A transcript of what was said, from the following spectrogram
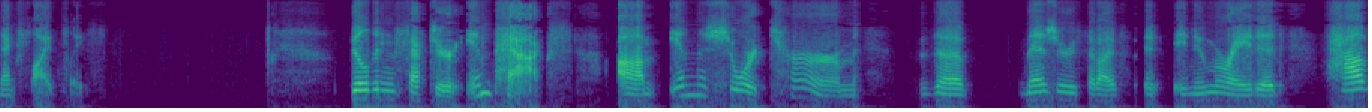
Next slide, please. Building sector impacts. Um, in the short term, the measures that I've enumerated have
